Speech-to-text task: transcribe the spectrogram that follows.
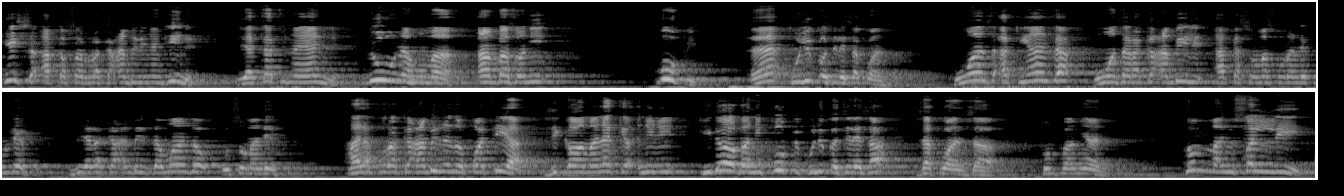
kisha akaswali rakaa mbili nyingine ya tatu na ya nne dunahuma ambazo ni fupi eh, kuliko zile za kwanza. Huanza akianza huanza rakaa mbili akasoma sura ndefu ndefu. Zile rakaa mbili za mwanzo husoma ndefu. Halafu rakaa mbili zinazofuatia zikawa manake nini? Kidogo ni fupi kuliko zile za za kwanza. Tumfahamiana thumma yusalli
